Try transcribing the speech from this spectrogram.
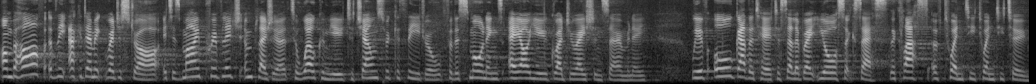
On behalf of the Academic Registrar, it is my privilege and pleasure to welcome you to Chelmsford Cathedral for this morning's ARU graduation ceremony. We have all gathered here to celebrate your success, the class of 2022.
